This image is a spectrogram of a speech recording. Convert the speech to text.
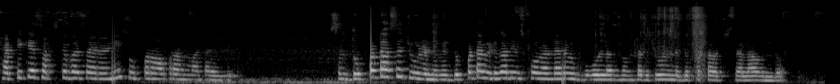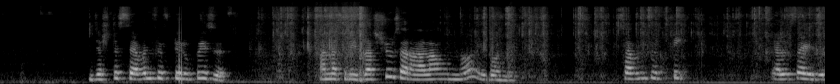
థర్టీ కే సబ్స్క్రైబర్స్ అయ్యారని సూపర్ ఆఫర్ అనమాట ఇది. అసలు దుప్పటాసే చూడండి మీరు దుప్పటా విడిగా తీసుకోవాలంటే మీకు గోల్డ్ అంత ఉంటుంది. చూడండి దుప్పటా వచ్చేసి ఎలా ఉందో. జస్ట్ సెవెన్ ఫిఫ్టీ రూపీస్ అన్న అసలు ఈ డ్రెస్ చూసారా? అలా ఉందో? ఇదిగోండి. Seven fifty L size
